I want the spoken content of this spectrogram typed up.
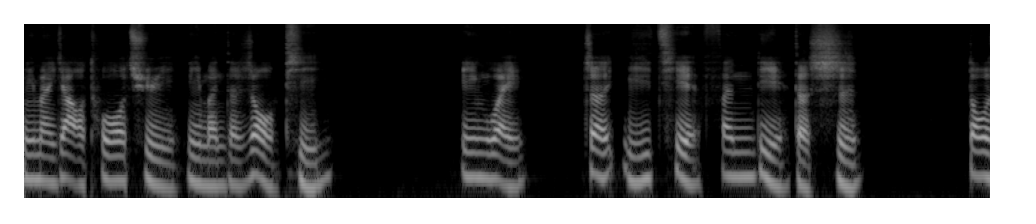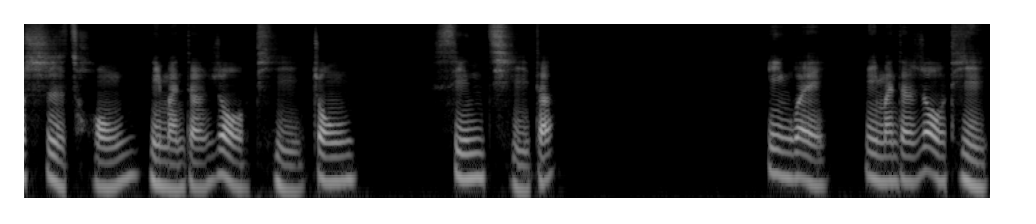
你们要脱去你们的肉体，因为这一切分裂的事，都是从你们的肉体中兴起的，因为你们的肉体，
